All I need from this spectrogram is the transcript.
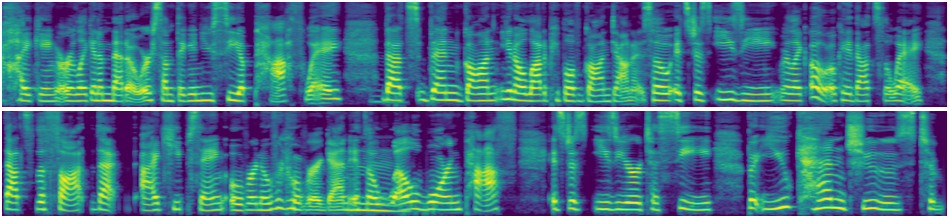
hiking or like in a meadow or something and you see a pathway mm-hmm. that's been gone you know a lot of people have gone down it so it's just easy we're like oh okay that's the way that's the thought that i keep saying over and over and over again mm. it's a mm. well-worn path it's just easier to see but you can choose to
